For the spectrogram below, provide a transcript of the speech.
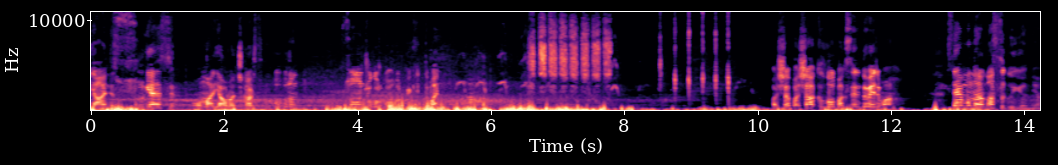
yani su gelsin. Onlar yavrular çıkarsın. Bu bunun sonuncu grubu olur büyük ihtimal. Şşt, şşt, şşt, şşt, şşt. Paşa paşa akıllı ol bak seni döverim ha. Sen bunlara nasıl kıyıyorsun ya?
